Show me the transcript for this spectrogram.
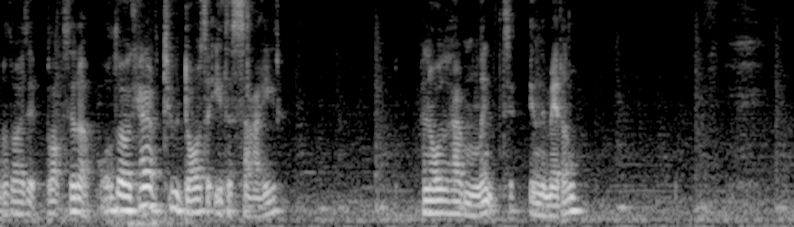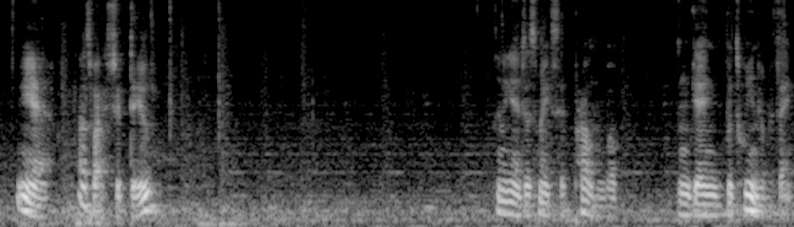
Otherwise it blocks it up. Although I can have two doors at either side. And also have them linked in the middle. Yeah, that's what I should do. And again, it just makes it a problem of getting between everything.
